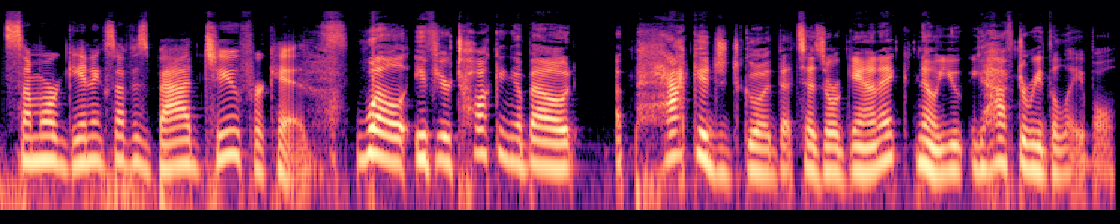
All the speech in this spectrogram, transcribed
some organic stuff is bad too for kids. Well, if you're talking about a packaged good that says organic, no, you, you have to read the label.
